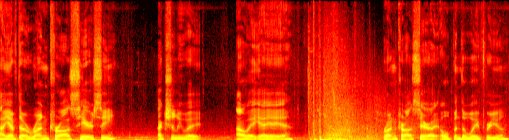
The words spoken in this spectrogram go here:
Uh, you have to run cross here. See? Actually, wait. Oh wait, yeah, yeah, yeah. Run cross here. I opened the way for you.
